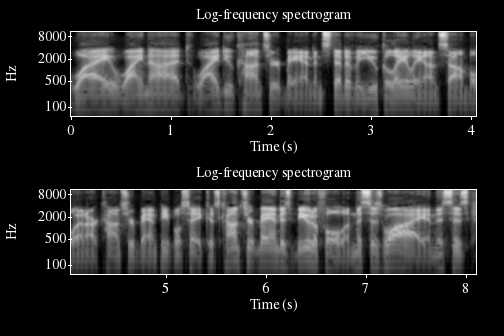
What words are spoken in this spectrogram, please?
why why not why do concert band instead of a ukulele ensemble? And our concert band people say because concert band is beautiful and this is why and this is and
